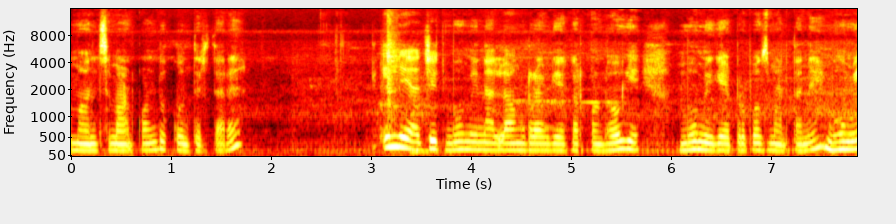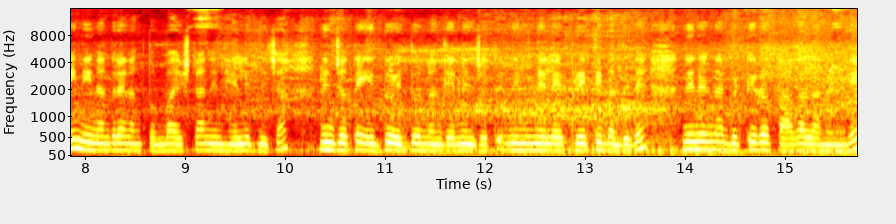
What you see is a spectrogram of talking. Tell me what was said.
ಮನ್ಸು ಮಾಡಿಕೊಂಡು ಕೂತಿರ್ತಾರೆ. ಇಲ್ಲಿ ಅಜಿತ್ ಭೂಮಿನ ಲಾಂಗ್ ಡ್ರೈವ್ಗೆ ಕರ್ಕೊಂಡು ಹೋಗಿ ಭೂಮಿಗೆ ಪ್ರಪೋಸ್ ಮಾಡ್ತಾನೆ. ಭೂಮಿ, ನೀನಂದರೆ ನಂಗೆ ತುಂಬ ಇಷ್ಟ, ನೀನು ಹೇಳಿದ ನಿಜ. ನಿನ್ನ ಜೊತೆ ಇದ್ದು ಇದ್ದು ನನಗೆ ನಿನ್ನ ಜೊತೆ ನಿನ್ನ ಮೇಲೆ ಪ್ರೀತಿ ಬಂದಿದೆ. ನಿನ್ನನ್ನು ಬಿಟ್ಟಿರೋಕ್ಕಾಗಲ್ಲ ನನಗೆ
